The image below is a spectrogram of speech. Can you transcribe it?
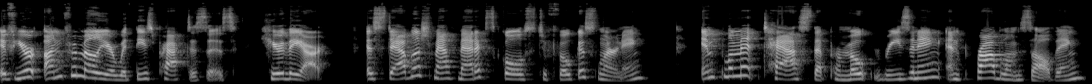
If you're unfamiliar with these practices, here they are. Establish mathematics goals to focus learning, implement tasks that promote reasoning and problem solving,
